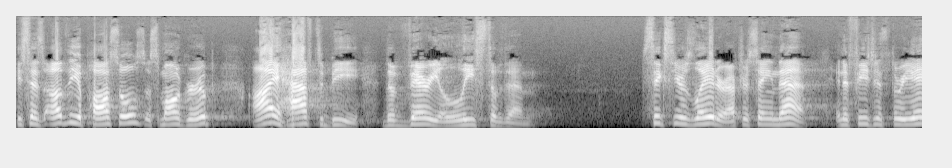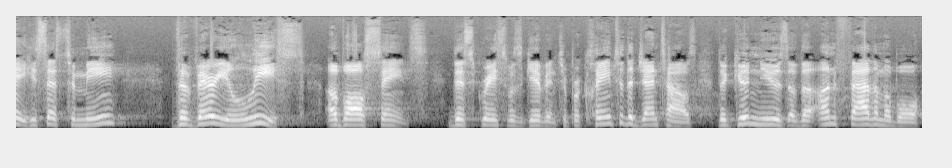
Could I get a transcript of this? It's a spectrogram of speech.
He says, Of the apostles, a small group, I have to be the very least of them. Six years later, after saying that, in Ephesians 3 8, he says, To me, the very least of all saints this grace was given to proclaim to the Gentiles the good news of the unfathomable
